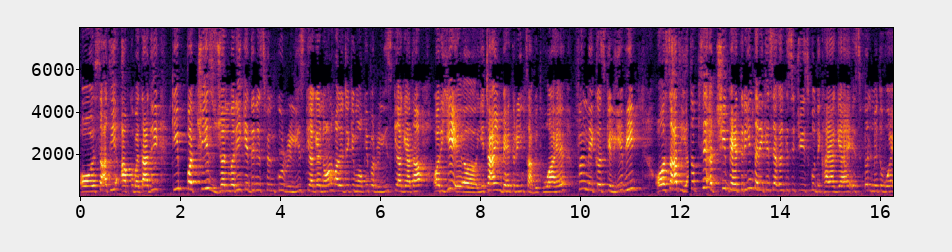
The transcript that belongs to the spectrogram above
और साथ ही आपको बता दें कि 25 जनवरी के दिन इस फ़िल्म को रिलीज़ किया गया नॉन हॉलीडे के मौके पर रिलीज़ किया गया था, और ये ये टाइम बेहतरीन साबित हुआ है। फ़िल्म मेकर्स के लिए भी और साथ ही सबसे अच्छी बेहतरीन तरीके से अगर किसी चीज़ को दिखाया गया है इस फ़िल्म में तो वो है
